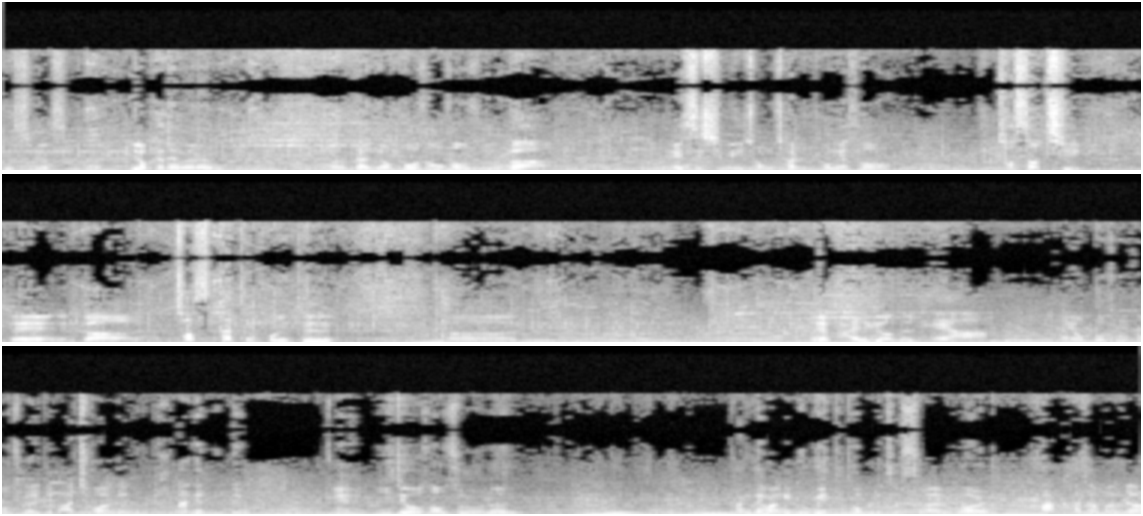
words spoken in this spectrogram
모습이었습니다. 이렇게 되면은 어, 일단 염보성 선수가 SCV 정찰을 통해서 첫 서치에 그러니까 첫 starting point 어, 에 발견을 해야 염보성 선수가 이제 맞춰가기가 좀 편하겠는데요. 예, 이재호 선수는 상대방이 no gate double Nexus라는 걸 파악하자마자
